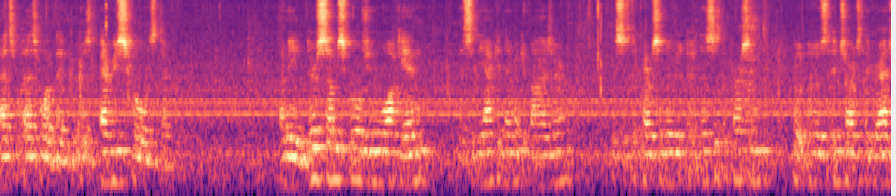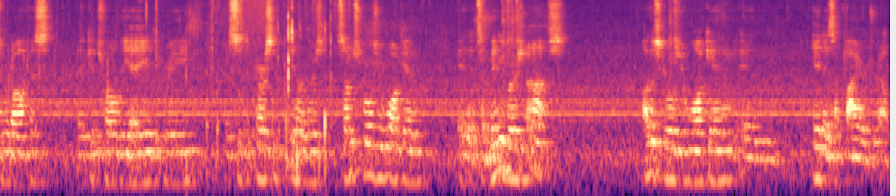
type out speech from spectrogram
That's, that's one thing, because every school is different. I mean, there's some schools you walk in, this is the academic advisor, this is the person who, this is the person who, who's in charge of the graduate office, they control the A degree, this is the person, you know, there's some schools you walk in, and it's a mini version of us. Other schools you walk in, and it is a fire drill.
